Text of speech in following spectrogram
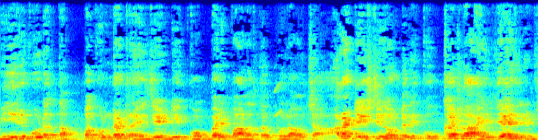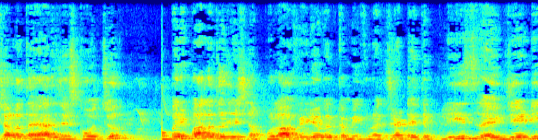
మీరు కూడా తప్పకుండా ట్రై చేయండి. కొబ్బరి పాలతో పులావ్ చాలా టేస్టీగా ఉంటుంది. కుక్కర్లో ఐదు ఐదు నిమిషాల్లో తయారు చేసుకోవచ్చు. కొబ్బరి పాలతో చేసిన పులావ్ వీడియో కనుక మీకు నచ్చినట్టయితే ప్లీజ్ లైక్ చేయండి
